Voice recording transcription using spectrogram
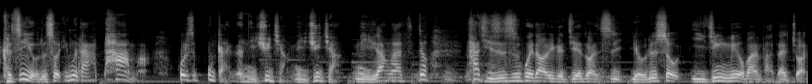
可是有的时候，因为大家怕嘛，或者是不敢，你去讲，你去讲，你让他就，他其实是会到一个阶段，是有的时候已经没有办法再转，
